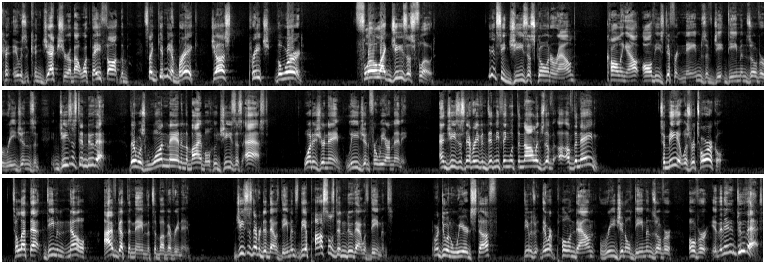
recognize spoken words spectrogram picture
it was a conjecture about what they thought. The, it's like, give me a break. Just preach the word. Flow like Jesus flowed. You didn't see Jesus going around calling out all these different names of G- demons over regions. And Jesus didn't do that. There was one man in the Bible who Jesus asked, What is your name? Legion, for we are many. And Jesus never even did anything with the knowledge of, of the name. To me, it was rhetorical to let that demon know, I've got the name that's above every name. Jesus never did that with demons. The apostles didn't do that with demons. They weren't doing weird stuff. Demons, they weren't pulling down regional demons over, over, they didn't do that.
